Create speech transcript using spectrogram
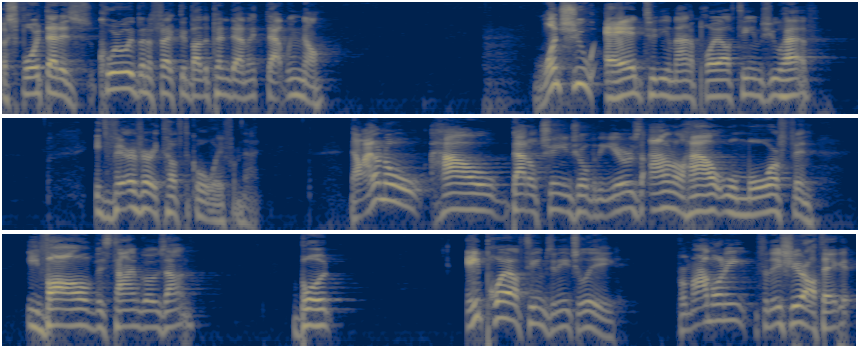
a sport that has clearly been affected by the pandemic, that we know. Once you add to the amount of playoff teams you have, it's very, very tough to go away from that. Now, I don't know how that'll change over the years. I don't know how it will morph and evolve as time goes on. But eight playoff teams in each league, for my money for this year, I'll take it.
